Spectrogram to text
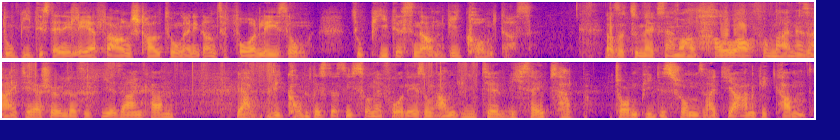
du bietest eine Lehrveranstaltung, eine ganze Vorlesung zu Peterson an. Wie kommt das? Also zunächst einmal Hallo auch von meiner Seite her, schön, dass ich hier sein kann. Ja, wie kommt es, dass ich so eine Vorlesung anbiete? Ich selbst habe Jordan Peters schon seit Jahren gekannt.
